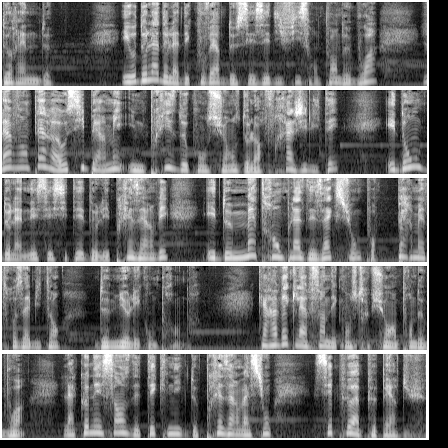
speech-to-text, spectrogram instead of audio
de Rennes 2. Et au-delà de la découverte de ces édifices en pan de bois, l'inventaire a aussi permis une prise de conscience de leur fragilité et donc de la nécessité de les préserver et de mettre en place des actions pour permettre aux habitants de mieux les comprendre. Car avec la fin des constructions en pan de bois, la connaissance des techniques de préservation s'est peu à peu perdue.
